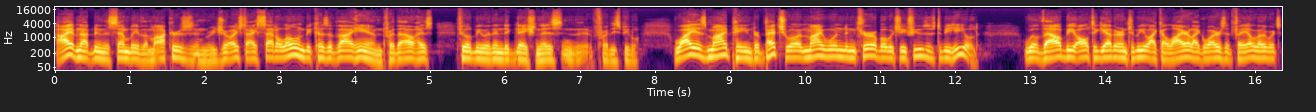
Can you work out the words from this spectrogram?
I have not been in the assembly of the mockers and rejoiced. I sat alone because of thy hand, for thou hast filled me with indignation. That is for these people. Why is my pain perpetual and my wound incurable, which refuses to be healed? Will thou be altogether unto me like a liar, like waters that fail? In other words,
